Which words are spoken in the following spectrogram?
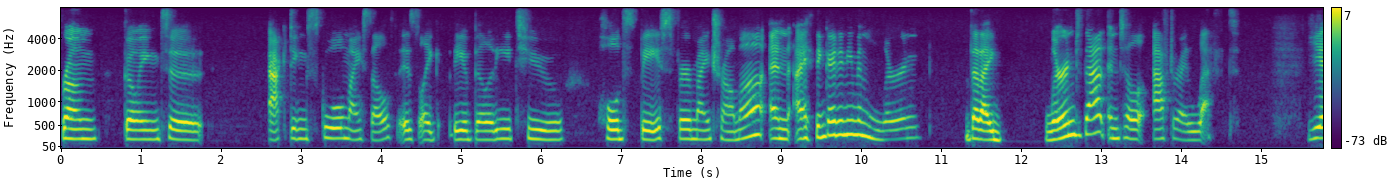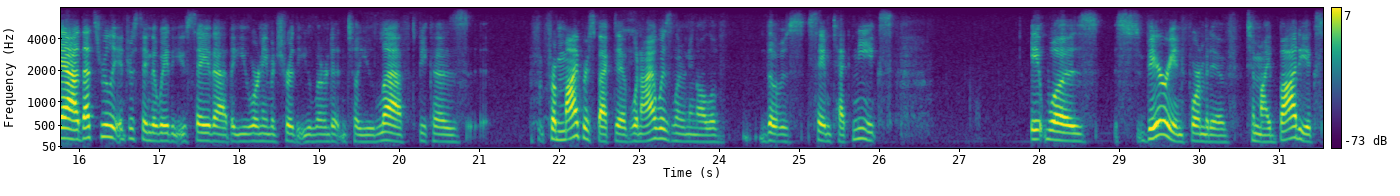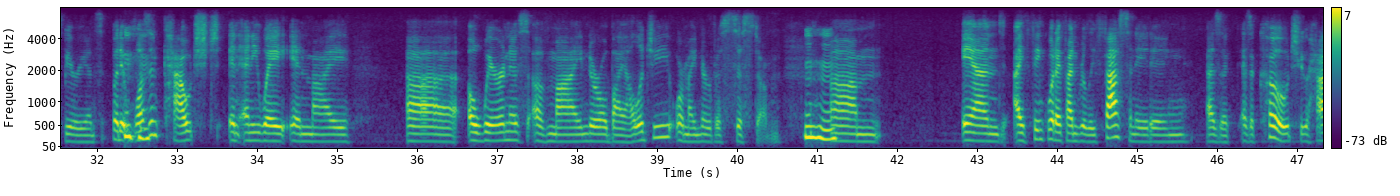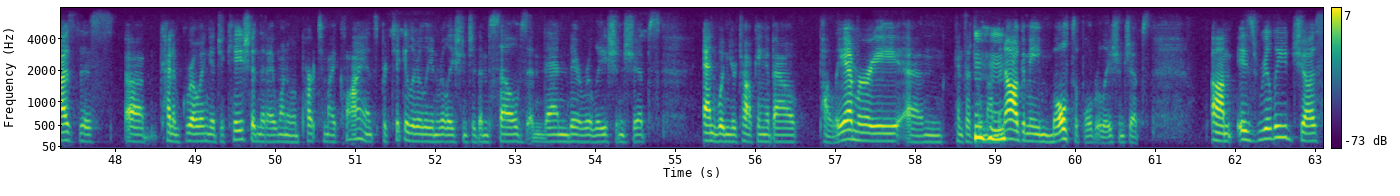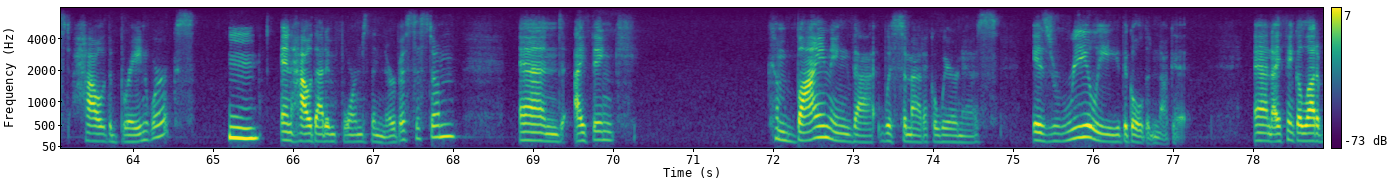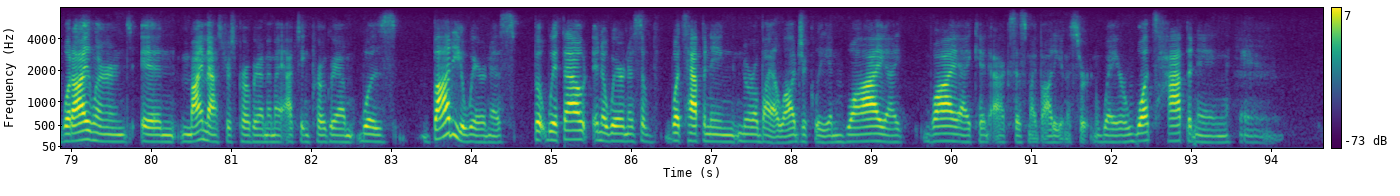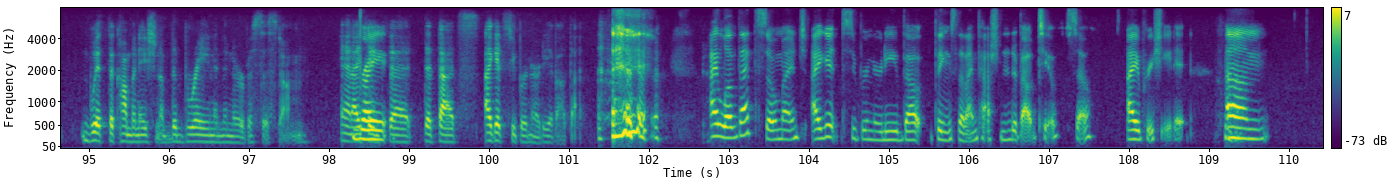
from going to acting school myself is like the ability to hold space for my trauma. And I think I didn't even learn that I learned that until after I left. yeah that's really interesting the way that you say that that you weren't even sure that you learned it until you left because f- from my perspective when i was learning all of those same techniques it was very informative to my body experience, but it hmm wasn't couched in any way in my uh, awareness of my neurobiology or my nervous system. hmm Um, and I think what I find really fascinating as a as a coach who has this um, kind of growing education that I want to impart to my clients, particularly in relation to themselves and then their relationships, and when you're talking about polyamory and consensual hmm non-monogamy, multiple relationships, um, is really just how the brain works Mm. and how that informs the nervous system. And I think combining that with somatic awareness is really the golden nugget. And I think a lot of what I learned in my master's program and my acting program was body awareness, but without an awareness of what's happening neurobiologically and why I why I can access my body in a certain way or what's happening mm. with the combination of the brain and the nervous system. And I Right. think that that that's I get super nerdy about that. I love that so much. I get super nerdy about things that I'm passionate about too. So I appreciate it. Um,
